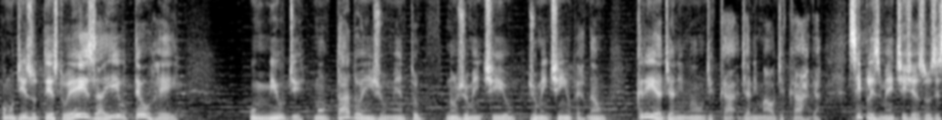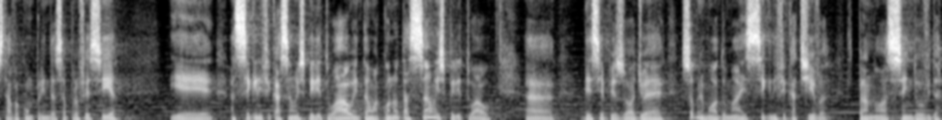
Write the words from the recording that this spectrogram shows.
como diz o texto, eis aí o teu rei, humilde, montado em jumento, num jumentinho, jumentinho, perdão, cria de animal de, de animal de carga. Simplesmente Jesus estava cumprindo essa profecia e a significação espiritual, então a conotação espiritual ah, desse episódio é sobremodo mais significativa para nós, sem dúvida.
